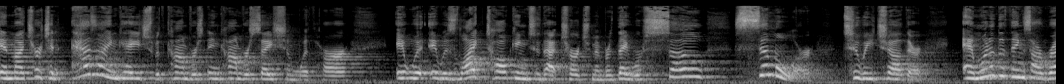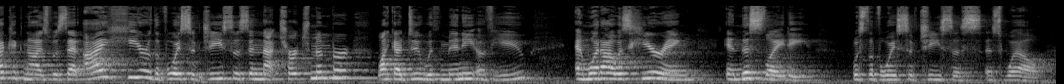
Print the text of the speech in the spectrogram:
in my church. And as I engaged with converse, in conversation with her, it, w- it was like talking to that church member. They were so similar to each other. And one of the things I recognized was that I hear the voice of Jesus in that church member, like I do with many of you. And what I was hearing in this lady was the voice of Jesus as well.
